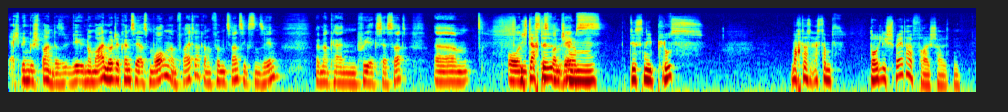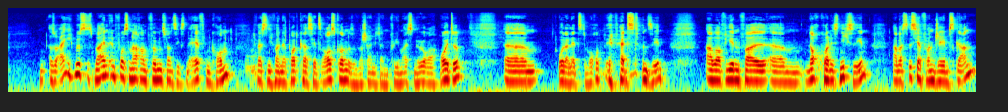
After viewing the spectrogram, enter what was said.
Ja, ich bin gespannt. Also wir normalen Leute können es ja erst morgen am Freitag, am 25. sehen, wenn man keinen Pre-Access hat. Ähm, und ich dachte, ähm, Disney Plus macht das erst am deutlich später freischalten. Also eigentlich müsste es meinen Infos nach am 25.11. kommen. Ich weiß nicht, wann der Podcast jetzt rauskommt, also wahrscheinlich dann für die meisten Hörer heute. Ähm, oder letzte Woche, ihr werdet es dann sehen. Aber auf jeden Fall, ähm, noch konnte ich es nicht sehen. Aber es ist ja von James Gunn.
